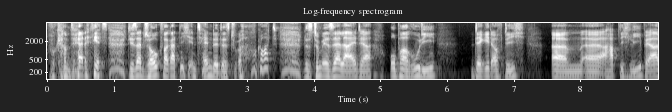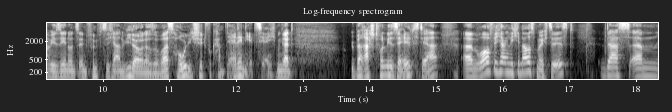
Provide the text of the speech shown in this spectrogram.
wo kam der denn jetzt? Dieser Joke war gerade nicht intended. Das, oh Gott, das tut mir sehr leid, ja. Opa Rudi, der geht auf dich. Ähm, äh, hab dich lieb, ja, wir sehen uns in 50 Jahren wieder oder sowas. Holy shit, wo kam der denn jetzt her? Ich bin gerade überrascht von mir selbst, ja. Ähm, worauf ich eigentlich hinaus möchte, ist, dass ähm,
